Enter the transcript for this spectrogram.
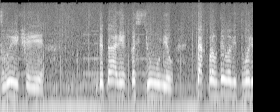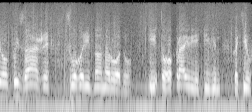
звичаї, деталі костюмів, так правдиво відтворював пейзажі свого рідного народу і того краю, який він хотів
